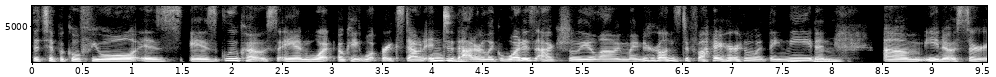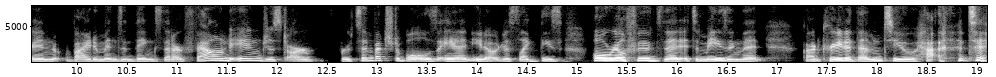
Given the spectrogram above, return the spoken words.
the typical fuel is is glucose and what okay what breaks down into mm-hmm. that or like what is actually allowing my neurons to fire and what they need mm-hmm. and um you know certain vitamins and things that are found in just our fruits and vegetables and you know just like these whole real foods that it's amazing that God created them to have to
